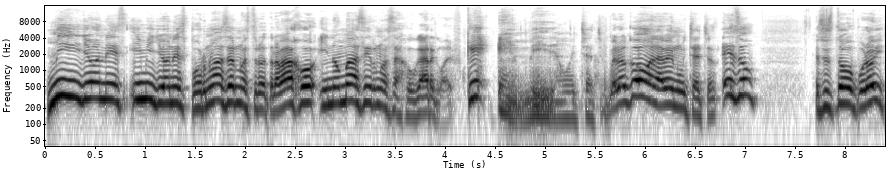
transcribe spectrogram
millones y millones por no hacer nuestro trabajo y nomás irnos a jugar golf. Qué envidia, muchachos. Pero ¿cómo la ven, muchachos? Eso Eso es todo por hoy.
